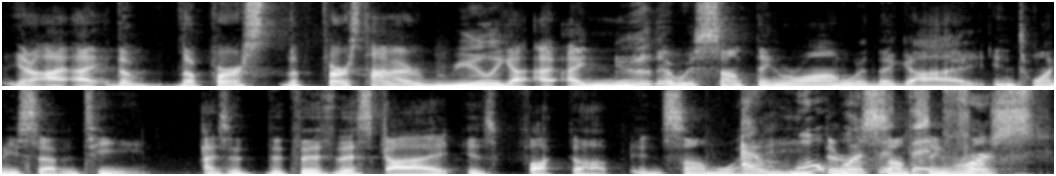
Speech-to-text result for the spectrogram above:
You know, I, I the the first the first time I really got, I, I knew there was something wrong with the guy in 2017. I said, this, this guy is fucked up in some way. and what There was is it something that wrong. first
